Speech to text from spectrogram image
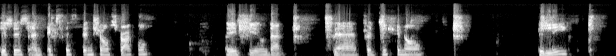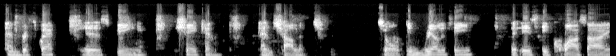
This is an existential struggle. They feel that their traditional belief and respect is being shaken and challenged. So, in reality, there is a quasi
